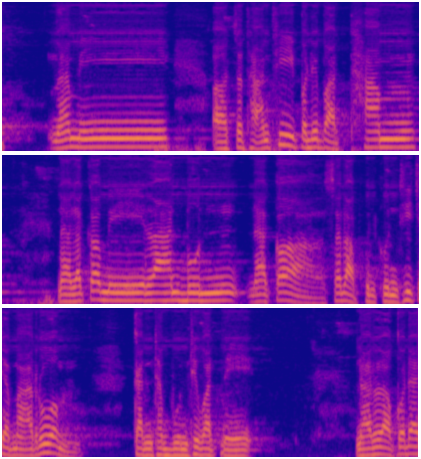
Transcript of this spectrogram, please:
ถนะมีสถานที่ปฏิบัติธรรมนะแล้วก็มีลานบุญนะก็สำหรับคุณคุณที่จะมาร่วมกันทำบุญที่วัดนี้ นะแล้วเราก็ได้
